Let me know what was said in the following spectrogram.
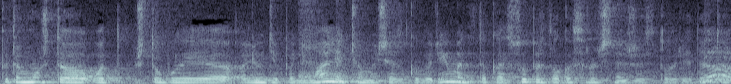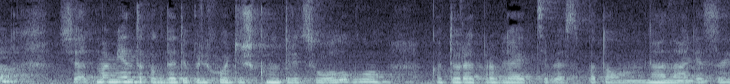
Потому что вот, чтобы люди понимали, о чем мы сейчас говорим, это такая супер долгосрочная же история, да? Да. есть от момента, когда ты приходишь к нутрициологу, который отправляет тебя потом на анализы,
